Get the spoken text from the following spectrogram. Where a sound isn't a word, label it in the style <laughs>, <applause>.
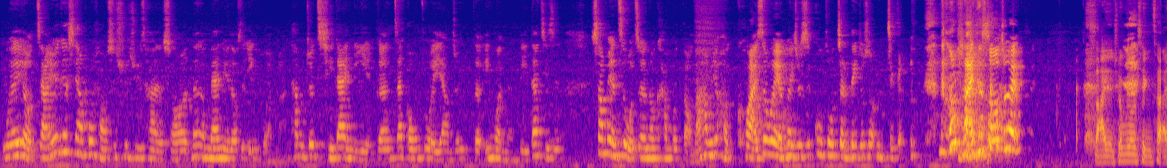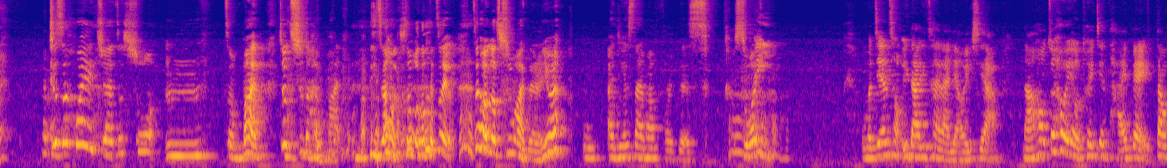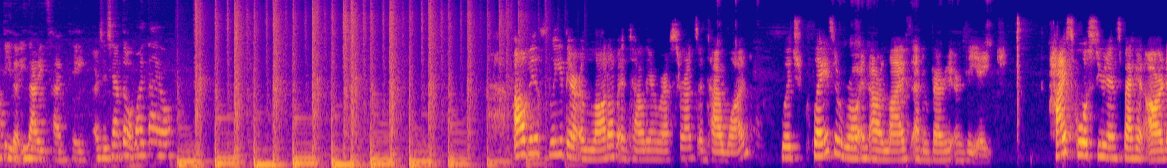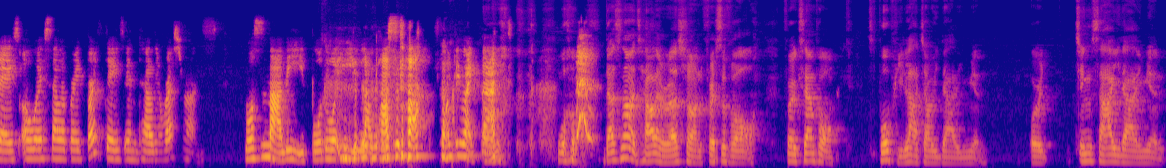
我也有这样，因为跟新加坡同事去聚餐的时候，那个 menu 都是英文嘛，他们就期待你也跟在工作一样，就是的英文能力。但其实上面字我真的都看不懂，然后他们就很快，所以我也会就是故作镇定，就说嗯这个，<laughs> 然后来的时候就会 <laughs> 傻眼，全部都青菜，就是会觉得说嗯怎么办，就吃的很慢，<laughs> 你知道，就是我都是最最后一个吃完的人，因为嗯 I didn't sign up for this，所以我们今天从意大利菜来聊一下。然后最后也有推荐台北道地的意大利餐厅，而且现在都有外带哦。Obviously, there are a lot of Italian restaurants in Taiwan, which plays a role in our lives at a very early age. High school students back in our days always celebrate birthdays in Italian restaurants. 罗斯玛丽、波多伊、La Pasta, <laughs> something like that. <laughs> well, that's not Italian restaurant, first of all. For example, 剥皮辣椒意大利面 or 金沙意大利面.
